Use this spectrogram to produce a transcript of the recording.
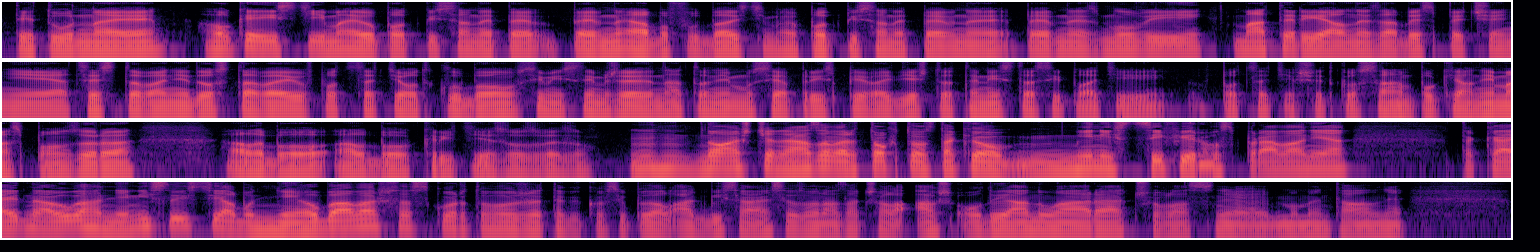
tie turnaje. Hokejisti majú podpísané pevné, alebo futbalisti majú podpísané pevné, pevné zmluvy, materiálne zabezpečenie a cestovanie dostávajú v podstate od klubov. Si myslím, že na to nemusia prispievať, kdežto tenista si platí v podstate všetko sám, pokiaľ nemá sponzora alebo, alebo krytie zo zväzu. Mm-hmm. No a ešte na záver tohto z takého mini sci-fi rozprávania, taká jedna úvaha, nemyslíš si, alebo neobávaš sa skôr toho, že tak ako si povedal, ak by sa aj sezóna začala až od januára, čo vlastne momentálne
